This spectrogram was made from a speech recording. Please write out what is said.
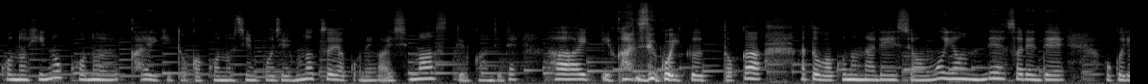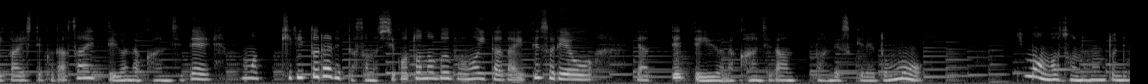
この日のこの会議とかこのシンポジウムの通訳お願いしますっていう感じで「はーい」っていう感じでこう行くとかあとはこのナレーションを読んでそれで送り返してくださいっていうような感じで、まあ、切り取られたその仕事の部分をいただいてそれをやってっていうような感じだったんですけれども今はその本当に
